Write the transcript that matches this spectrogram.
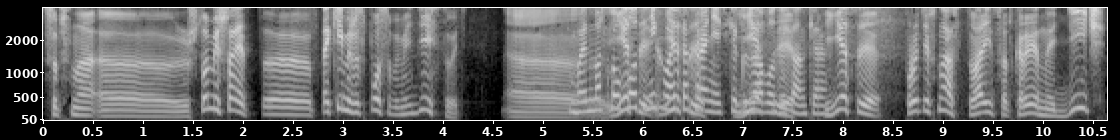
Собственно, э, что мешает э, такими же способами действовать? Э, Военно-морского если, флота не хватит если, охранять все газовозы танкера. Если против нас творится откровенная дичь,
